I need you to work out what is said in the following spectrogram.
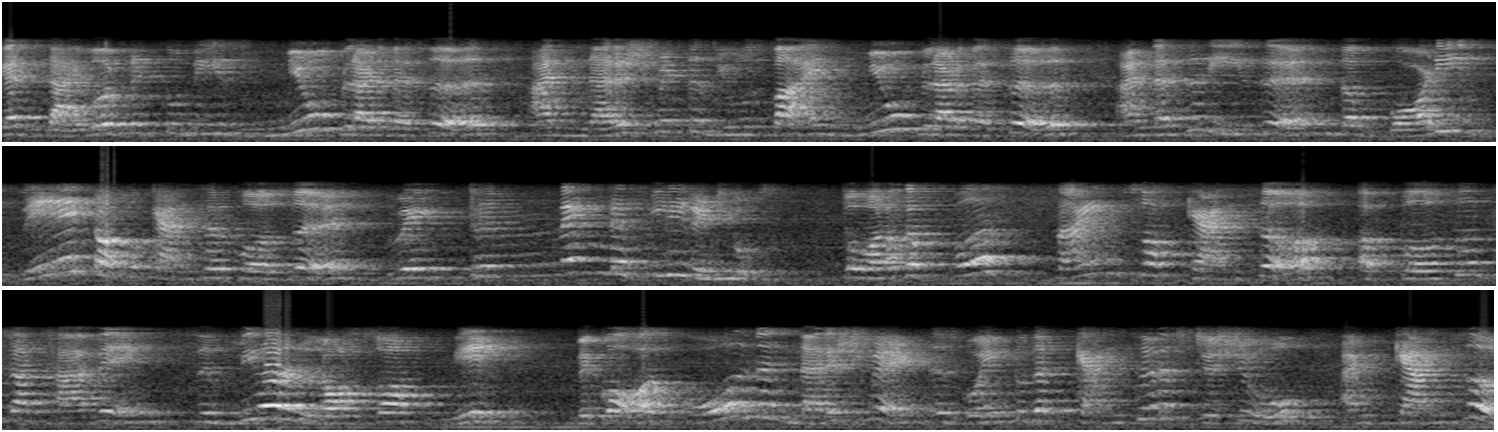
gets diverted to these new blood vessels and nourishment is used by new blood vessels. And that's the reason the body weight of a cancer person will tremendously reduce. So one of the first signs of cancer, a person starts having severe loss of weight because all the nourishment is going to the cancerous tissue and cancer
